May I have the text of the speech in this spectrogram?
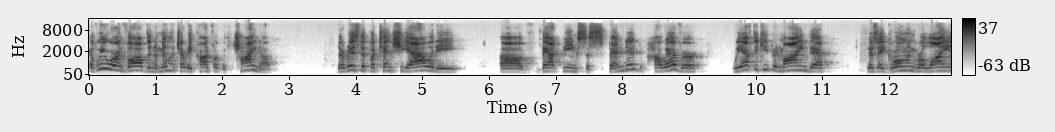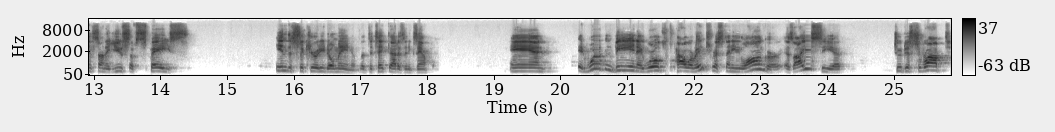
if we were involved in a military conflict with China, there is the potentiality of that being suspended. However, we have to keep in mind that there's a growing reliance on a use of space in the security domain, to take that as an example. And it wouldn't be in a world's power interest any longer, as I see it, to disrupt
